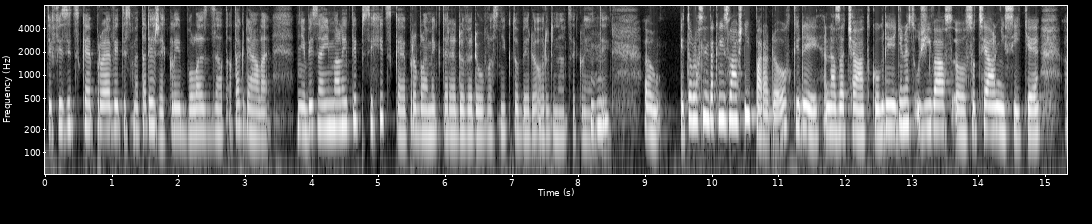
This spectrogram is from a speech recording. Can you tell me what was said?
ty fyzické projevy, ty jsme tady řekli, bolest zad a tak dále. Mě by zajímaly ty psychické problémy, které dovedou vlastně k tobě do ordinace klienty. Mm-hmm. Je to vlastně takový zvláštní paradox, kdy na začátku, kdy jedinec užívá eh, sociální sítě, eh,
